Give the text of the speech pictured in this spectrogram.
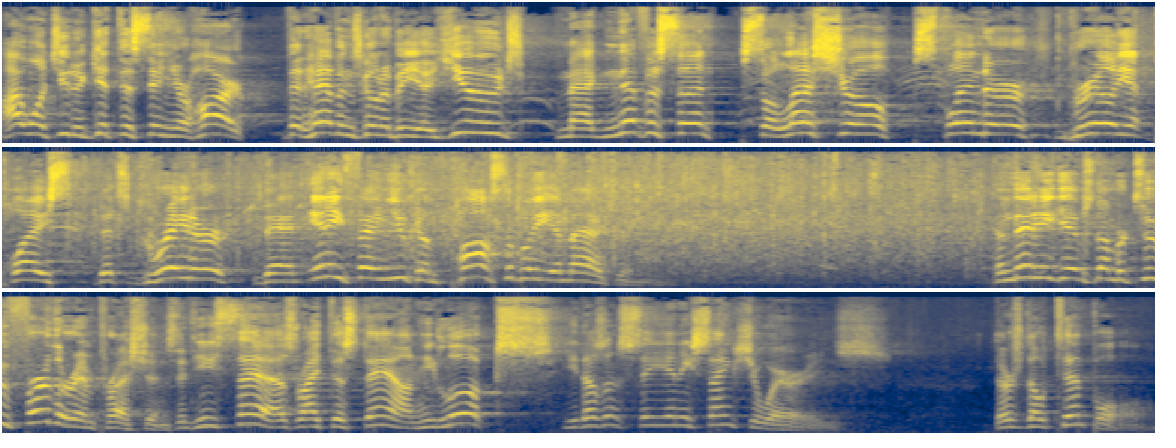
I want you to get this in your heart that heaven's going to be a huge, magnificent, celestial, splendor, brilliant place that's greater than anything you can possibly imagine. And then he gives number two further impressions. And he says, write this down. He looks, he doesn't see any sanctuaries, there's no temple.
